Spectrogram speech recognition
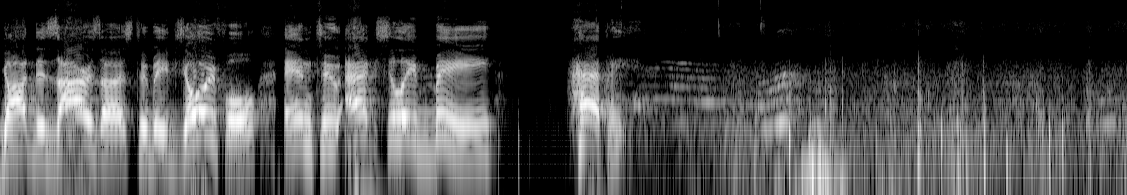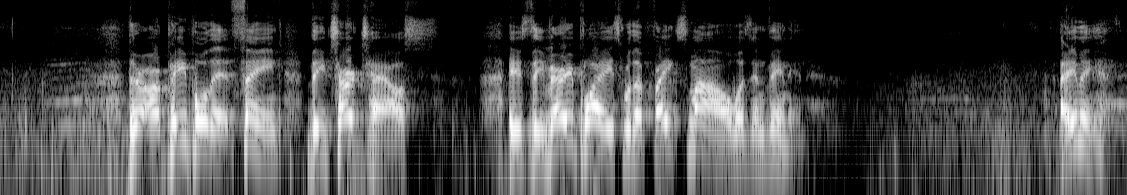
God desires us to be joyful and to actually be happy. There are people that think the church house is the very place where the fake smile was invented. Amen.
